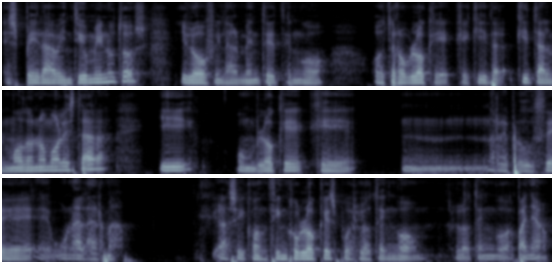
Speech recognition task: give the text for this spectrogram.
espera 21 minutos y luego finalmente tengo otro bloque que quita, quita el modo no molestar y un bloque que mm, reproduce una alarma. Así con cinco bloques pues lo tengo, lo tengo apañado.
